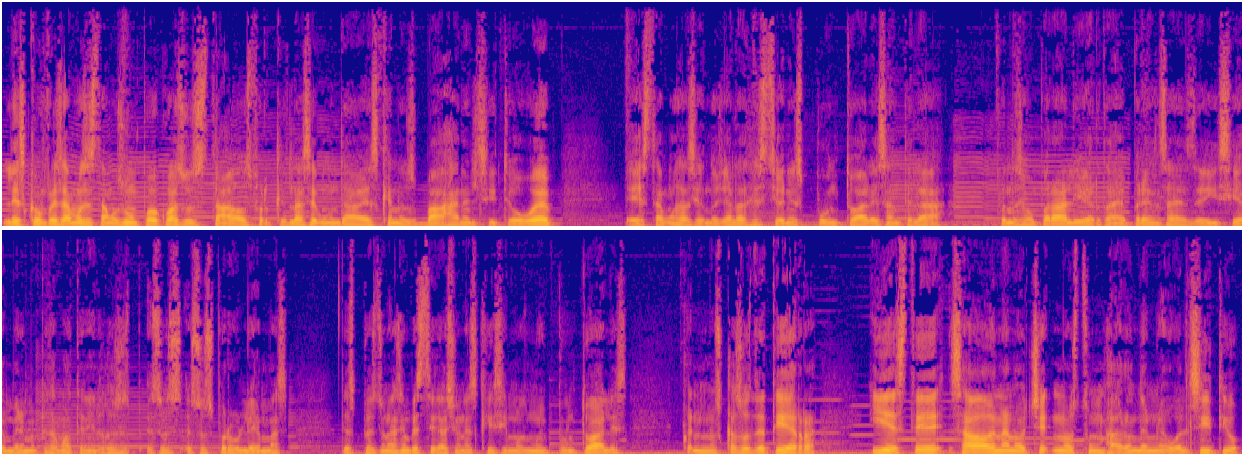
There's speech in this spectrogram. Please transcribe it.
Les confesamos, estamos un poco asustados porque es la segunda vez que nos bajan el sitio web. Estamos haciendo ya las gestiones puntuales ante la Fundación para la Libertad de Prensa. Desde diciembre empezamos a tener esos, esos, esos problemas después de unas investigaciones que hicimos muy puntuales con unos casos de tierra. Y este sábado en la noche nos tumbaron de nuevo el sitio.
